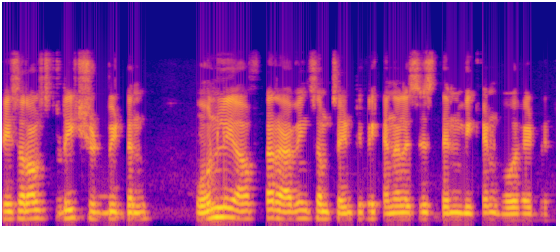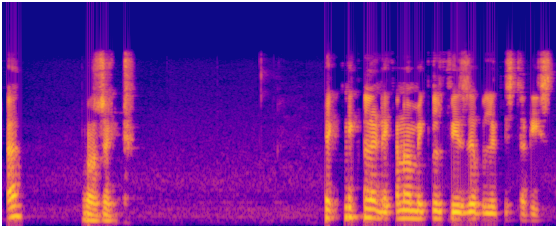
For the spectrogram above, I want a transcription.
These are all studies should be done only after having some scientific analysis then we can go ahead with the project. Technical and economical feasibility studies.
